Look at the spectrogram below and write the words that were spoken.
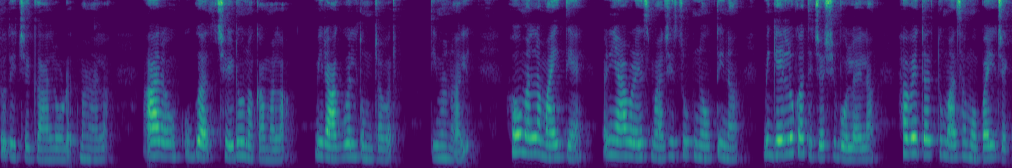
तो तिचे गाल ओढत म्हणाला. आरव उगाच छेडू नका मला मी रागवेल तुमच्यावर ती म्हणाली. हो मला माहिती आहे पण यावेळेस माझी चूक नव्हती ना. मी गेलो का तिच्याशी बोलायला? हवे तर तू माझा मोबाईल चेक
